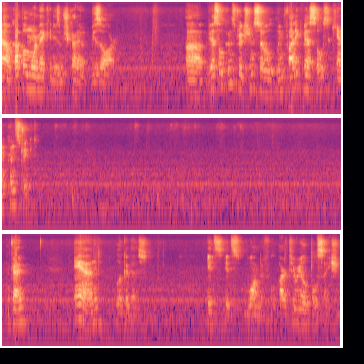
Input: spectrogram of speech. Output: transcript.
Now, a couple more mechanisms, kind of bizarre. Uh, vessel constriction, so lymphatic vessels can constrict. Okay? And, look at this. It's, it's wonderful. Arterial pulsation.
